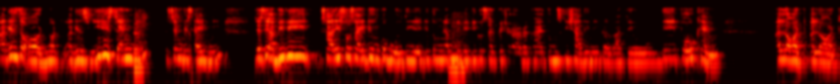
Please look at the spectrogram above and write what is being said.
against the odd not against me stand me stand beside me जैसे अभी भी सारी सोसाइटी उनको बोलती है कि तुमने अपनी hmm. बेटी को सर पे चढ़ा रखा है तुम उसकी शादी नहीं करवाते हो। They poke him a lot a lot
